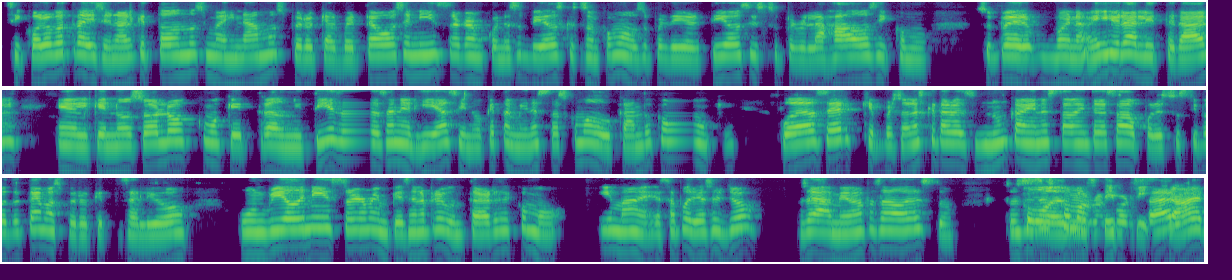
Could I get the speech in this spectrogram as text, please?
psicólogo tradicional que todos nos imaginamos, pero que al verte a vos en Instagram con esos videos que son como súper divertidos y súper relajados y como súper buena vibra, literal, en el que no solo como que transmitís esa energía, sino que también estás como educando como que puede hacer que personas que tal vez nunca habían estado interesados por estos tipos de temas, pero que te salió un reel en Instagram, empiecen a preguntarse como, y esa podría ser yo. O sea, a mí me ha pasado esto. Entonces como es como reforzar,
